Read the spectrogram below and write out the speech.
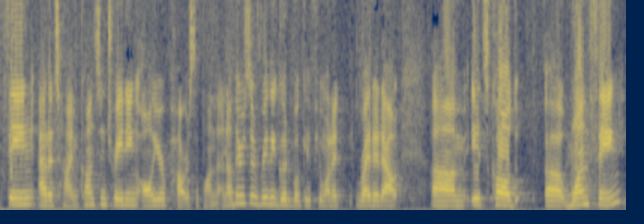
thing at a time, concentrating all your powers upon that. Now there's a really good book if you want to write it out. Um, it's called uh, One Thing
